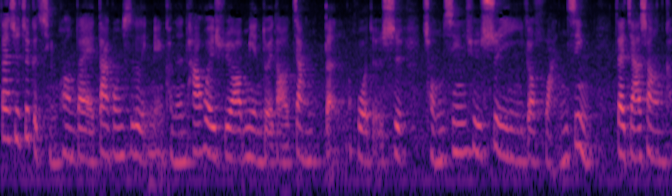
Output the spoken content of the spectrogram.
但是这个情况在大公司里面，可能他会需要面对到降等，或者是重新去适应一个环境，再加上可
